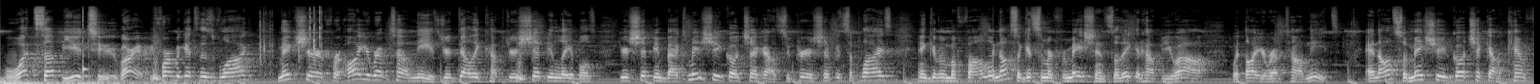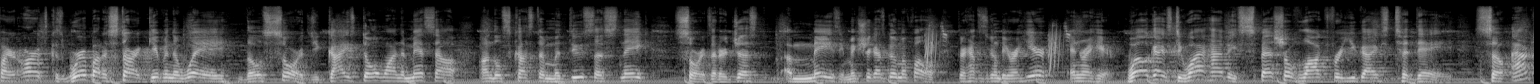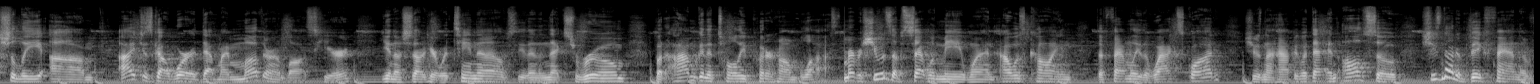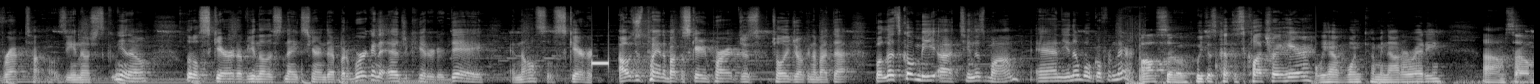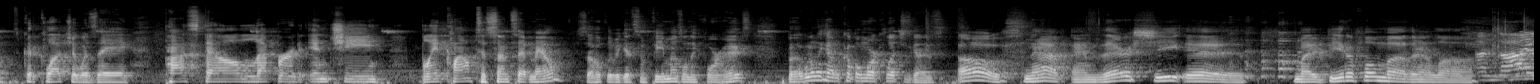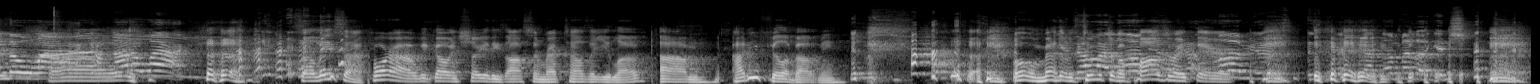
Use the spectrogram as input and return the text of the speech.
What's up YouTube? Alright, before we get to this vlog, make sure for all your reptile needs, your deli cups, your shipping labels, your shipping bags, make sure you go check out Superior Shipping Supplies and give them a follow and also get some information so they can help you out with all your reptile needs. And also make sure you go check out Campfire Arts because we're about to start giving away those swords. You guys don't want to miss out on those custom Medusa snake swords that are just amazing. Make sure you guys go them follow. Their handles gonna be right here and right here. Well guys, do I have a special vlog for you guys today? So actually, um, I just got word that my mother-in-law's here. You know, she's out here with Tina, obviously in the next room, but I'm gonna totally put her on blast. Remember, she was upset with me when I was calling the family the Wax Squad. She was not happy with that. And also, she's not a big fan of reptiles, you know, she's, you know, a little scared of, you know, the snakes here and there, but we're gonna educate her today and also scare her. I was just playing about the scary part, just totally joking about that. But let's go meet uh, Tina's mom, and you know, we'll go from there. Also, we just cut this clutch right here. We have one coming out already. Um, so, good clutch. It was a pastel leopard enchi blade clown to sunset male. So hopefully we get some females, only four eggs. But we only have a couple more clutches, guys. Oh, snap, and there she is. My beautiful mother-in-law. I'm not in the whack. I'm not a whack. So Lisa, before uh, we go and show you these awesome reptiles that you love, um, how do you feel about me? oh man, there was No, too much I of a pause you. right I there. love you. I love my luggage.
